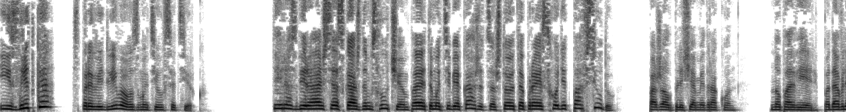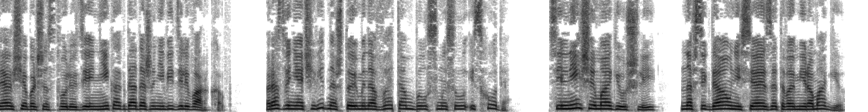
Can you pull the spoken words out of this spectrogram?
«Изредка?» — справедливо возмутился Тирк. «Ты разбираешься с каждым случаем, поэтому тебе кажется, что это происходит повсюду», — пожал плечами дракон. «Но поверь, подавляющее большинство людей никогда даже не видели варкхов. Разве не очевидно, что именно в этом был смысл исхода? Сильнейшие маги ушли, навсегда унеся из этого мира магию.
